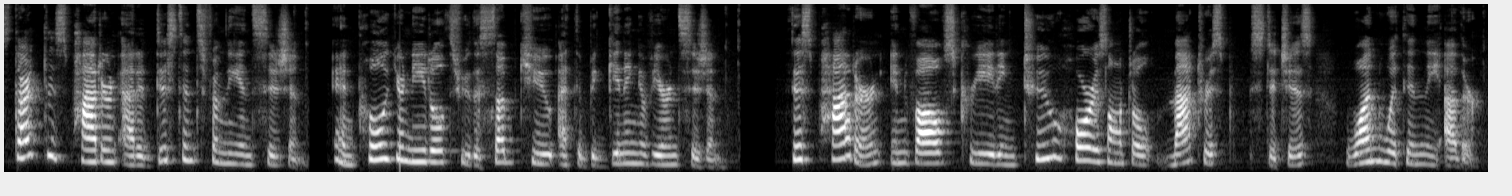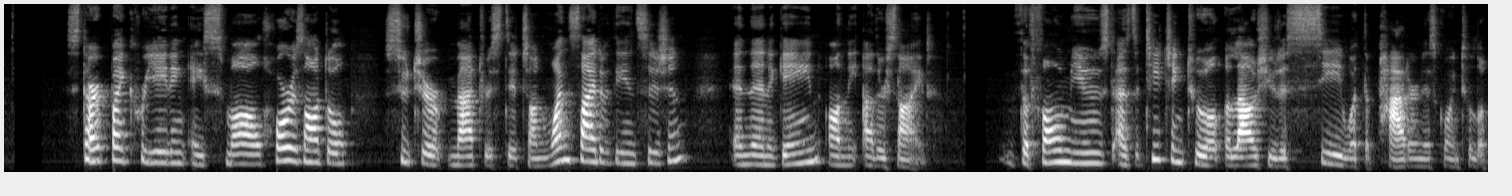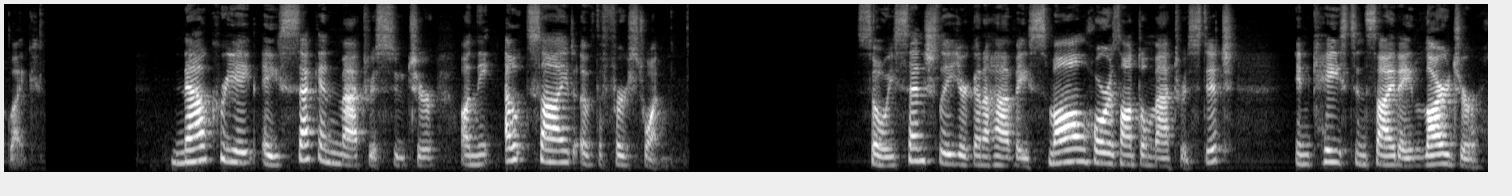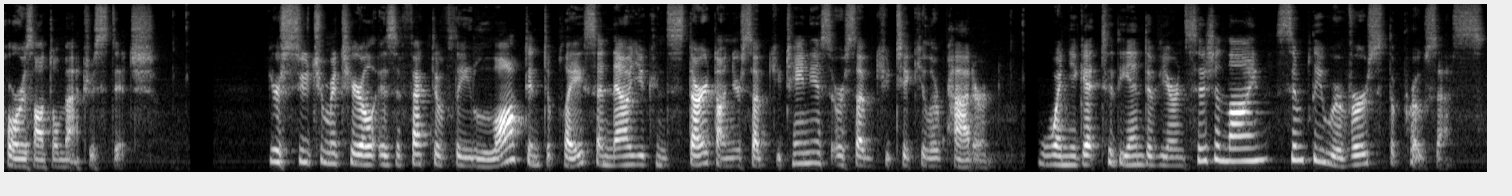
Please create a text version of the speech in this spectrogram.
Start this pattern at a distance from the incision and pull your needle through the sub-Q at the beginning of your incision. This pattern involves creating two horizontal mattress stitches, one within the other. Start by creating a small horizontal suture mattress stitch on one side of the incision and then again on the other side. The foam used as a teaching tool allows you to see what the pattern is going to look like. Now create a second mattress suture on the outside of the first one. So essentially you're going to have a small horizontal mattress stitch encased inside a larger horizontal mattress stitch. Your suture material is effectively locked into place and now you can start on your subcutaneous or subcuticular pattern. When you get to the end of your incision line, simply reverse the process.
